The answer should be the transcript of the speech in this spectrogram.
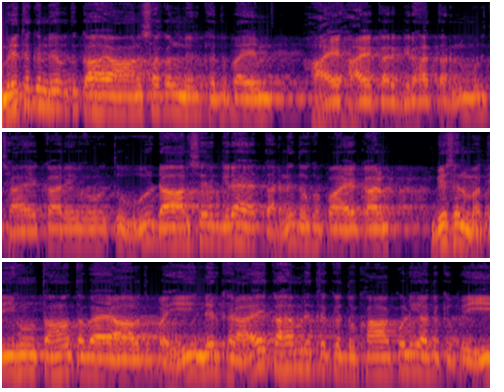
ਮ੍ਰਿਤਕ ਨਿਰਵਤ ਕਹਾਨ ਸਕਲ ਨਿਰਖਤ ਪਏ। ਹਾਏ ਹਾਏ ਕਰ ਗਿਰਹ ਧਰਨ ਮੁਰਛਾਏ ਕਰੇ ਹੋ ਧੂਰ ਡਾਰ ਸਿਰ ਗਿਰਹ ਧਰਨ ਦੁਖ ਪਾਏ ਕਰ। ਬਿਸਨ ਮਤੀ ਹੂੰ ਤਹਾਂ ਤਬੈ ਆਵਤ ਭਈ, ਨਿਰਖਰਾਏ ਕਹ ਮ੍ਰਿਤਕ ਦੁਖਾ ਕੁਲਿ ਅਦਕ ਭਈ।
